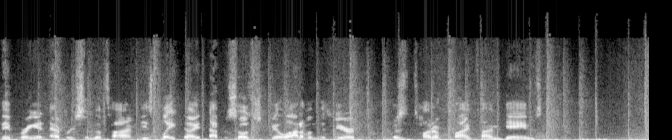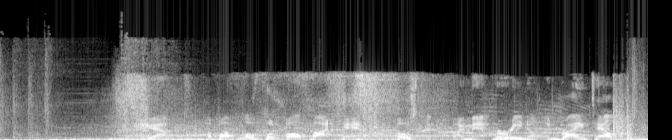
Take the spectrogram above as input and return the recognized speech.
they bring it every single time. These late night episodes, there's gonna be a lot of them this year. There's a ton of primetime games. Shout, a Buffalo football podcast, hosted by Matt Parrino and Ryan Talbot.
